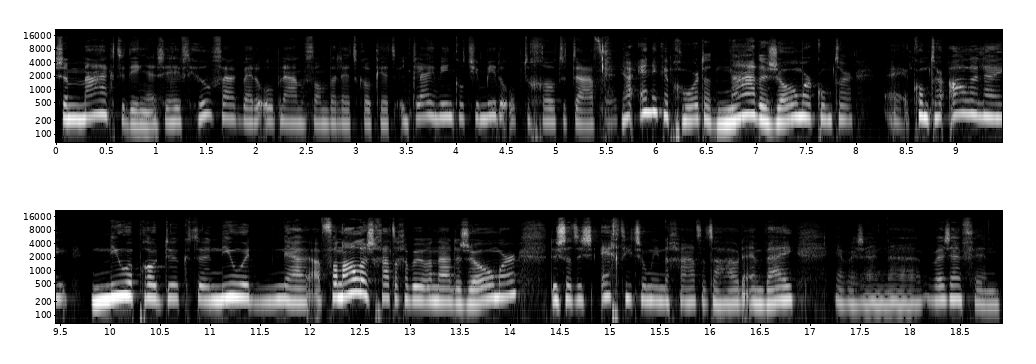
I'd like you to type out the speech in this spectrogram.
Ze maakt dingen. Ze heeft heel vaak bij de opname van Ballet Croquet een klein winkeltje midden op de grote tafel. Ja, en ik heb gehoord dat na de zomer komt er, komt er allerlei nieuwe producten, nieuwe, nou van alles gaat er gebeuren na de zomer. Dus dat is echt iets om in de gaten te houden. En wij, ja, wij, zijn, eh, wij zijn fan.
